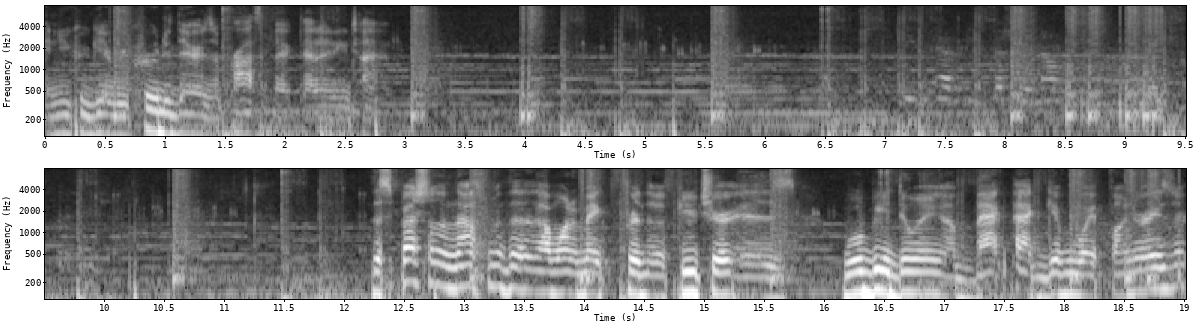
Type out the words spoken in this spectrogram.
And you could get recruited there as a prospect at any time. The special announcement that I want to make for the future is we'll be doing a backpack giveaway fundraiser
